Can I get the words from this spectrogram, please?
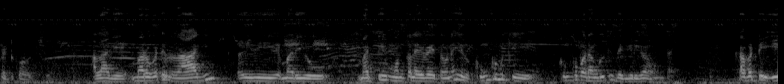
పెట్టుకోవచ్చు. అలాగే మరొకటి రాగి ఇది మరియు మట్టి ముంతలు ఏవైతే ఉన్నాయో ఇది కుంకుమకి కుంకుమ రంగుకి దగ్గరగా ఉంటాయి. కాబట్టి ఈ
